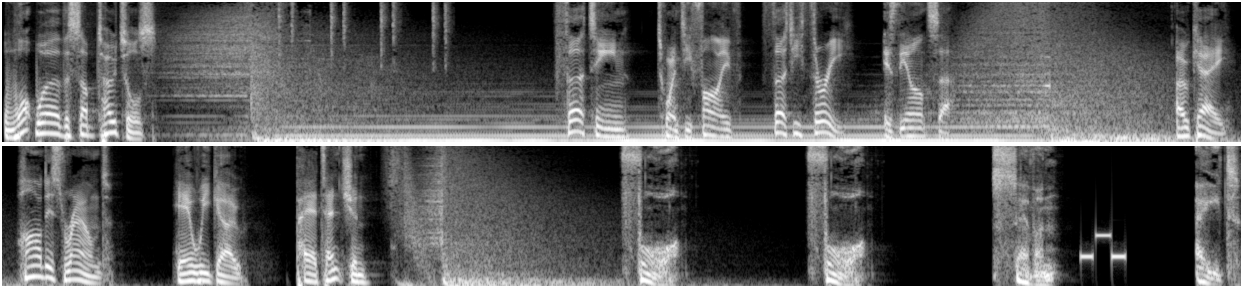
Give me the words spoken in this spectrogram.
What were the subtotals? 13, 25, 33 is the answer. Okay, hardest round. Here we go. Pay attention. Four. Four. Seven. Eight.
